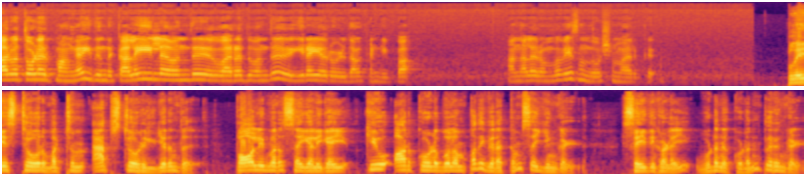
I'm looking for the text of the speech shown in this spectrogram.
ஆர்வத்தோட இருப்பாங்க. இது இந்த கலையில் வந்து வர்றது வந்து இறையருள் தான் கண்டிப்பாக அதனால் ரொம்பவே சந்தோஷமாக இருக்குது பிளே ஸ்டோர் மற்றும் ஆப் ஸ்டோரில் இருந்து பாலிமர் செயலியை கியூஆர் கோடு மூலம் பதிவிறக்கம் செய்யுங்கள். செய்திகளை உடனுக்குடன் பெறுங்கள்.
